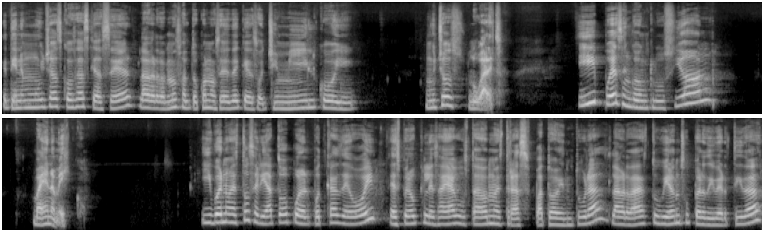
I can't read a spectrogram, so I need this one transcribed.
que tiene muchas cosas que hacer. La verdad nos faltó conocer de que Xochimilco y muchos lugares. Y pues en conclusión, vayan a México. Y bueno, esto sería todo por el podcast de hoy. Espero que les haya gustado nuestras patoaventuras. La verdad estuvieron súper divertidas.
